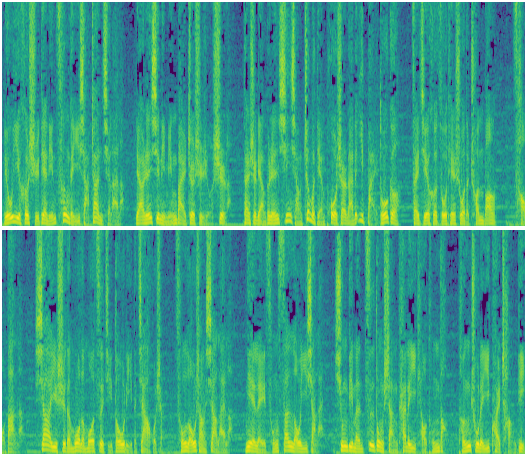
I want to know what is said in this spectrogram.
刘毅和史殿林蹭的一下站起来了。俩人心里明白这是惹事了，但是两个人心想：这么点破事儿来了一百多个。再结合昨天说的穿帮，操蛋了！下意识地摸了摸自己兜里的家伙事儿，从楼上下来了。聂磊从三楼一下来，兄弟们自动闪开了一条通道，腾出了一块场地。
